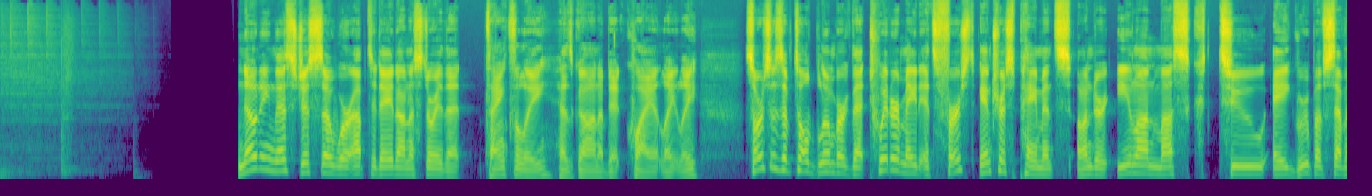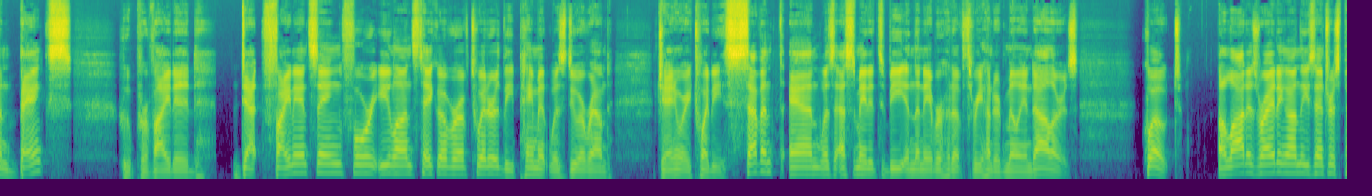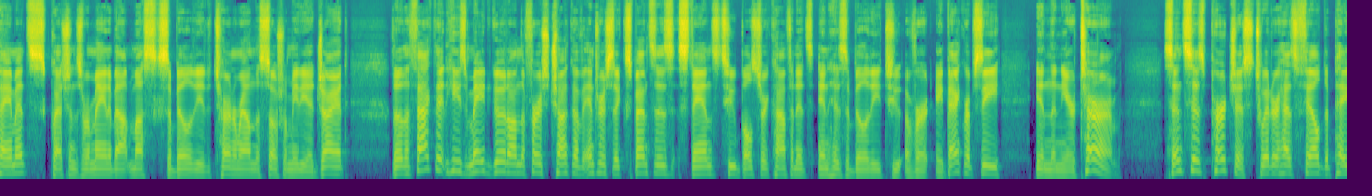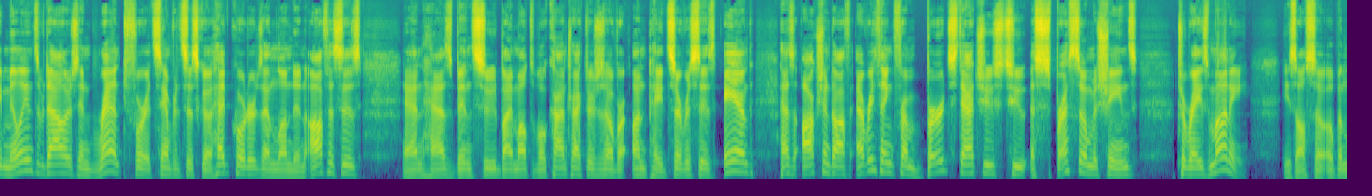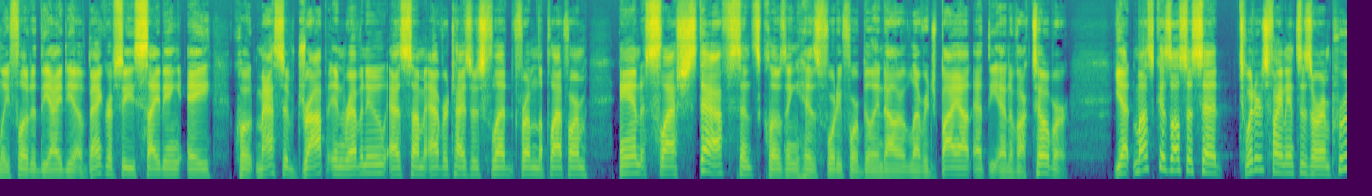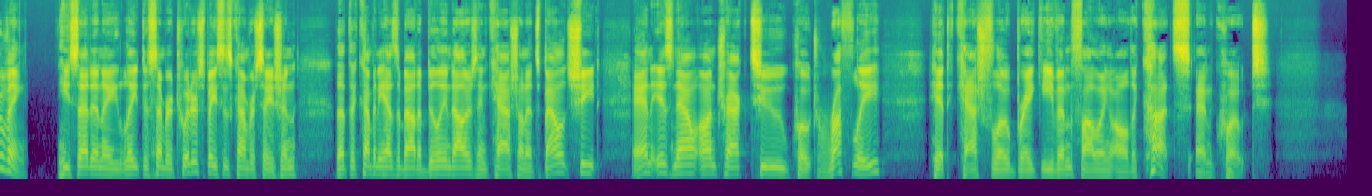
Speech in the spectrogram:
Noting this just so we're up to date on a story that thankfully has gone a bit quiet lately. Sources have told Bloomberg that Twitter made its first interest payments under Elon Musk to a group of seven banks who provided debt financing for Elon's takeover of Twitter. The payment was due around January 27th and was estimated to be in the neighborhood of $300 million. Quote, a lot is riding on these interest payments. Questions remain about Musk's ability to turn around the social media giant, though the fact that he's made good on the first chunk of interest expenses stands to bolster confidence in his ability to avert a bankruptcy in the near term. Since his purchase, Twitter has failed to pay millions of dollars in rent for its San Francisco headquarters and London offices, and has been sued by multiple contractors over unpaid services, and has auctioned off everything from bird statues to espresso machines to raise money. He's also openly floated the idea of bankruptcy, citing a quote massive drop in revenue as some advertisers fled from the platform and slash staff since closing his $44 billion leverage buyout at the end of October. Yet Musk has also said Twitter's finances are improving. He said in a late December Twitter Spaces conversation that the company has about a billion dollars in cash on its balance sheet and is now on track to, quote, roughly hit cash flow break even following all the cuts, end quote.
